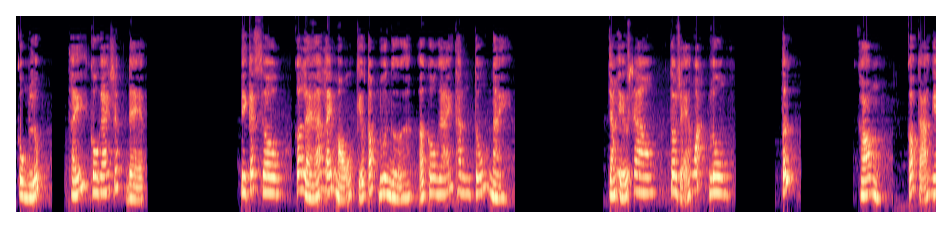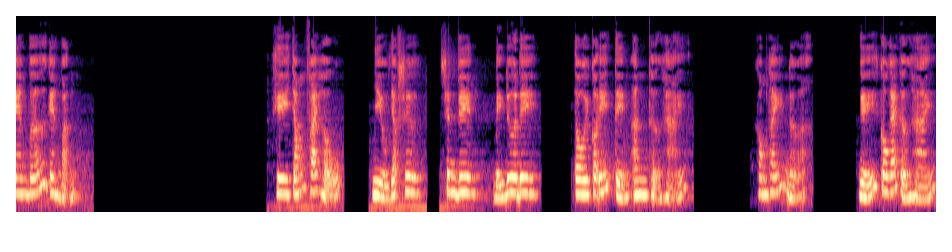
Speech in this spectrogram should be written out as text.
Cùng lúc, thấy cô gái rất đẹp. Picasso có lẽ lấy mẫu kiểu tóc đuôi ngựa ở cô gái thanh tú này. Chẳng hiểu sao tôi rẽ hoắt luôn. Tức. Không, có cả ghen vớ ghen vẩn. Khi chống phái hữu, nhiều giáo sư, sinh viên bị đưa đi, tôi có ý tìm anh Thượng Hải. Không thấy nữa. Nghĩ cô gái Thượng Hải,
